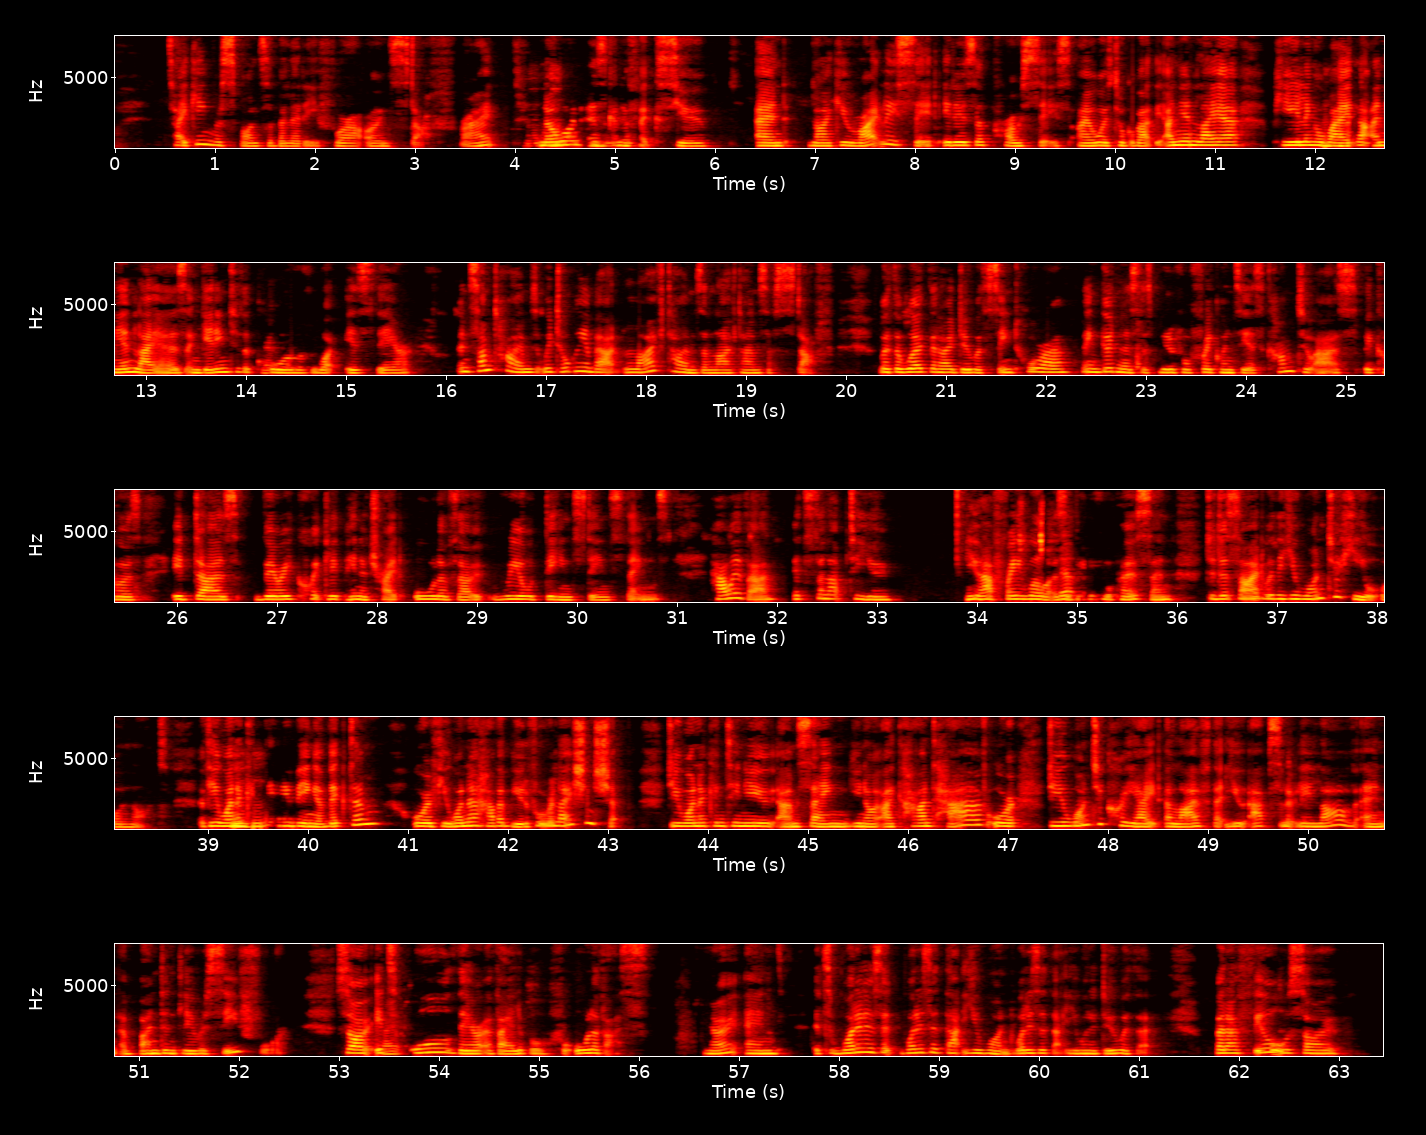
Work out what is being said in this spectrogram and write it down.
taking responsibility for our own stuff, right? No hmm one is hmm going to fix you. And like you rightly said, it is a process. I always talk about the onion layer, peeling away hmm the onion layers and getting to the core of what is there. And sometimes we're talking about lifetimes and lifetimes of stuff. With the work that I do with Centaura, thank goodness this beautiful frequency has come to us because it does very quickly penetrate all of those real dense, dense things. However, it's still up to you. You have free will as a beautiful person to decide whether you want to heal or not. If you want to hmm continue being a victim or if you want to have a beautiful relationship. Do you want to continue um, saying, you know, I can't have? Or do you want to create a life that you absolutely love and abundantly receive for? So it's Right. all there available for all of us, you know, and it's what it is it what is it that you want? What is it that you want to do with it? But I feel also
